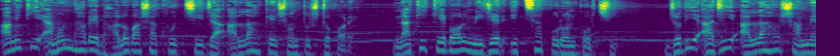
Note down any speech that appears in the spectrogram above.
আমি কি এমনভাবে ভালোবাসা খুঁজছি যা আল্লাহকে সন্তুষ্ট করে, নাকি কেবল নিজের ইচ্ছা পূরণ করছি? যদি আজই আল্লাহর সামনে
